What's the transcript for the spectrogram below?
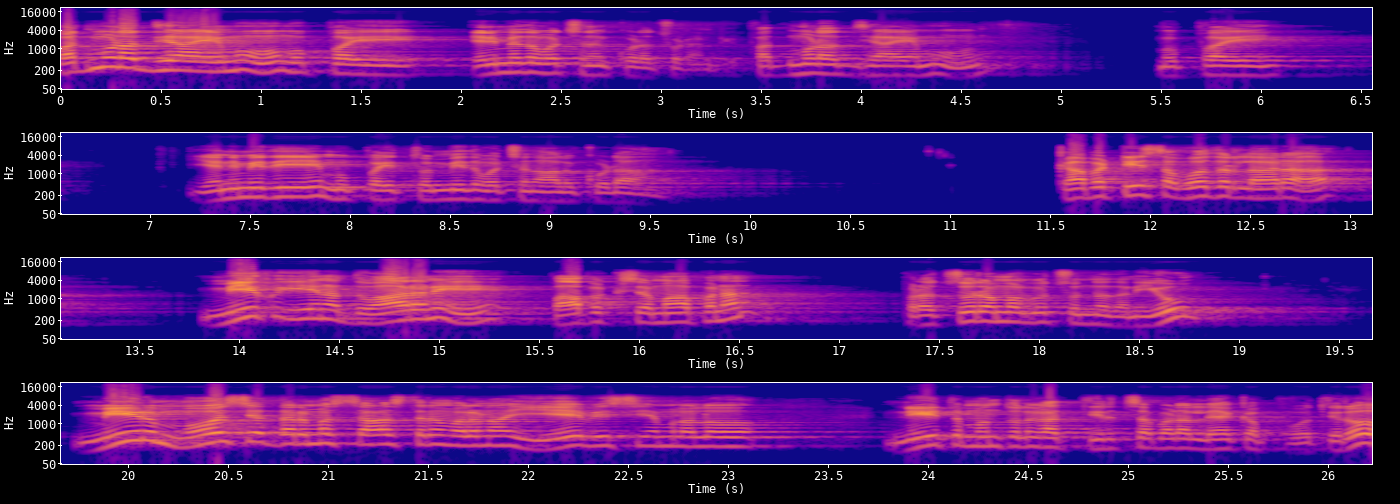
పదమూడు అధ్యాయము ముప్పై ఎనిమిదవ వచనం కూడా చూడండి. పదమూడు అధ్యాయము ముప్పై ఎనిమిది ముప్పై తొమ్మిది వచనాలు కూడా. కాబట్టి సహోదరులారా మీకు ఈయన ద్వారని పాపక్షమాపణ ప్రచురమగుచున్నదనియు మీరు మోసే ధర్మశాస్త్రం వలన ఏ విషయములలో నీతిమంతులుగా తీర్చబడలేకపోతిరో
